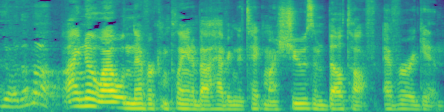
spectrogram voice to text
有的话 I know I will never complain about having to take my shoes and belt off ever again.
